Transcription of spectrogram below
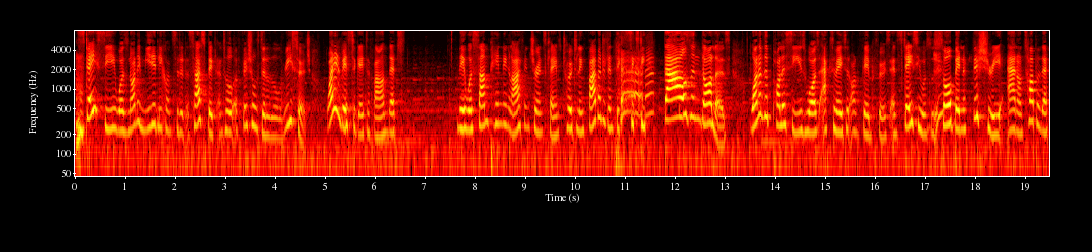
Hmm? Stacey was not immediately considered a suspect until officials did a little research. One investigator found that there were some pending life insurance claims totaling $560,000. One of the policies was activated on Feb 1st, and Stacey was the sole beneficiary. And on top of that,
